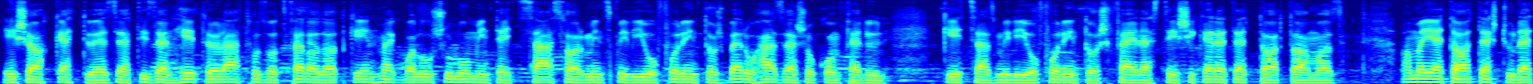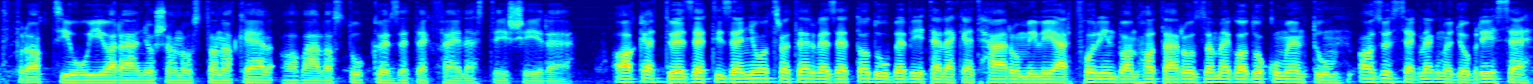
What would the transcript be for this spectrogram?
és a 2017-ről áthozott feladatként megvalósuló mintegy 130 millió forintos beruházásokon felül 200 millió forintos fejlesztési keretet tartalmaz, amelyet a testület frakciói arányosan osztanak el a választók körzetek fejlesztésére. A 2018-ra tervezett adóbevételeket 3 milliárd forintban határozza meg a dokumentum. Az összeg legnagyobb része,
